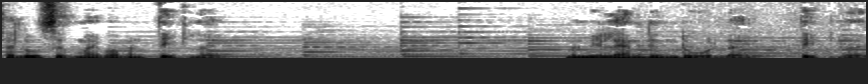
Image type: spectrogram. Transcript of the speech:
จะรู้สึกไหมว่ามันติดเลย มันมีแรงดึงดูดเลย ติดเลย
